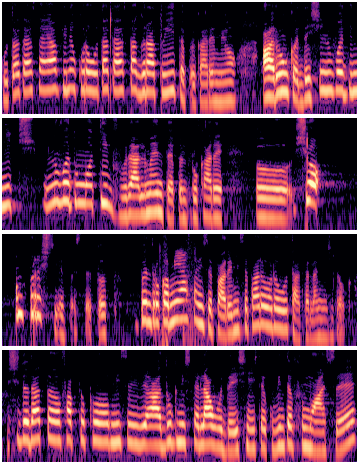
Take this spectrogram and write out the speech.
Cu toate astea, ea vine cu răutatea asta gratuită pe care mi-o aruncă, deși nu văd nici, nu văd un motiv realmente pentru care uh, și o împrăștie peste tot. Pentru că mie asta mi se pare, mi se pare o răutate la mijloc. Și deodată faptul că mi se aduc niște laude și niște cuvinte frumoase,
